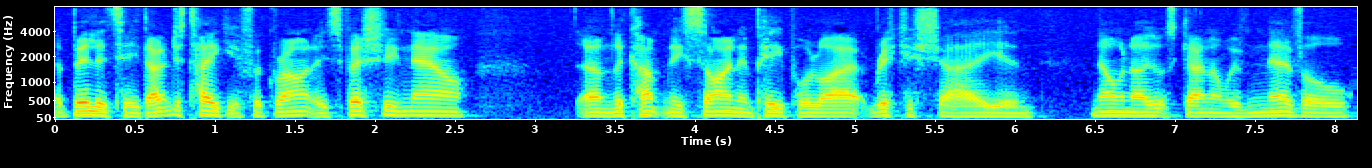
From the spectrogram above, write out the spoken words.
ability. Don't just take it for granted, especially now um, the company's signing people like Ricochet and no one knows what's going on with Neville.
